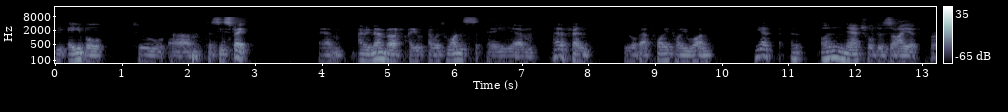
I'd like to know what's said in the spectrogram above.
be able to um, to see straight. Um, I remember I, I was once a um, I had a friend we were about 20, 21. He had an unnatural desire for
